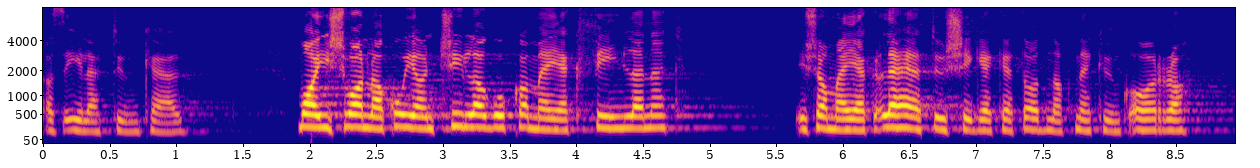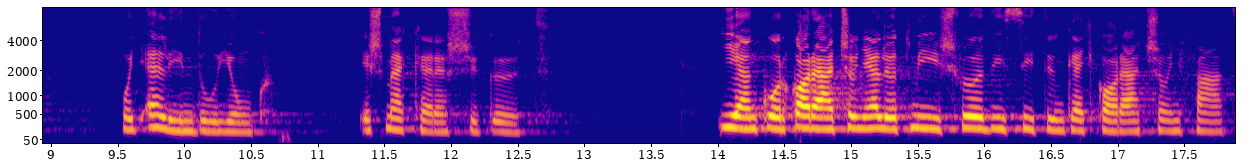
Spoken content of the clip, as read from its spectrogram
az életünkkel. Ma is vannak olyan csillagok, amelyek fénylenek, és amelyek lehetőségeket adnak nekünk arra, hogy elinduljunk, és megkeressük őt. Ilyenkor karácsony előtt mi is földíszítünk egy karácsonyfát.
